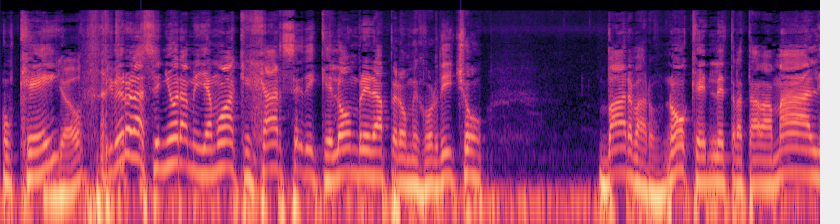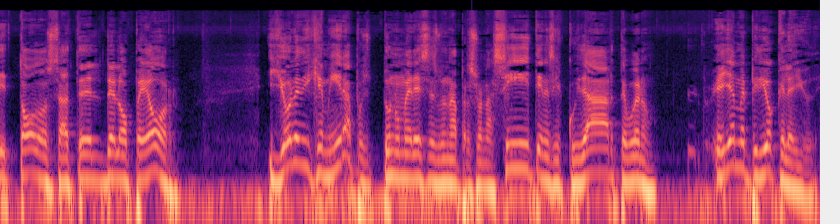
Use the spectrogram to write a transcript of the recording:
ok. ¿Ya? Primero la señora me llamó a quejarse de que el hombre era, pero mejor dicho, bárbaro, ¿no? Que le trataba mal y todo, o sea, de, de lo peor. Y yo le dije, mira, pues tú no mereces una persona así, tienes que cuidarte. Bueno, ella me pidió que le ayude.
